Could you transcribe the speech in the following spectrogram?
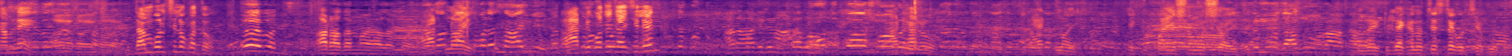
সামনে। দাম বলছিল কত? আট হাজার নয় হাজার আট নয়। আপনি কত চাইছিলেন? আঠারো। আট নয়। একটু পায়ের সমস্যা হয়েছে। আমরা একটু দেখানোর চেষ্টা করছি আপনাদের।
